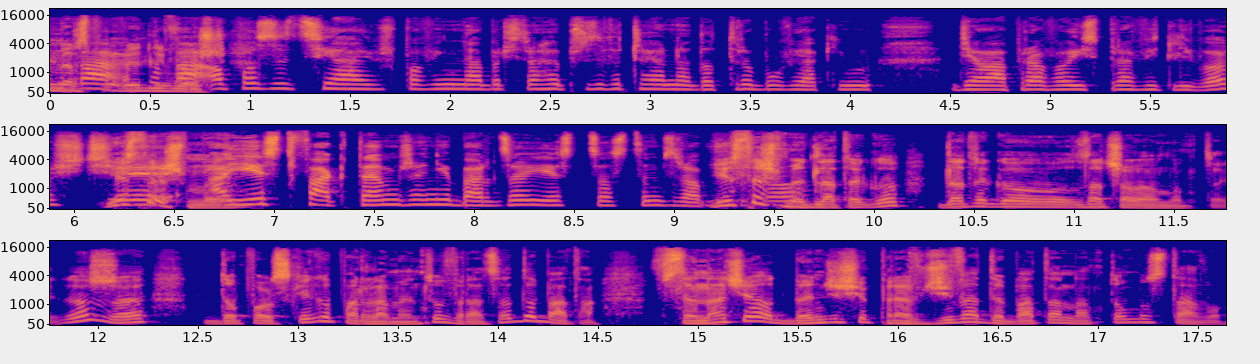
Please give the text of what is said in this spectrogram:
wymiar chyba, sprawiedliwości. chyba opozycja już powinna być trochę przyzwyczajona do trybu, w jakim działa Prawo i Sprawiedliwość. Jesteśmy. A jest faktem, że nie bardzo jest co z tym zrobić. Jesteśmy, bo- dlatego, dlatego zacząłem od tego, że do polskiego parlamentu wraca debata. W Senacie odbędzie się prawdziwa debata nad tą ustawą.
